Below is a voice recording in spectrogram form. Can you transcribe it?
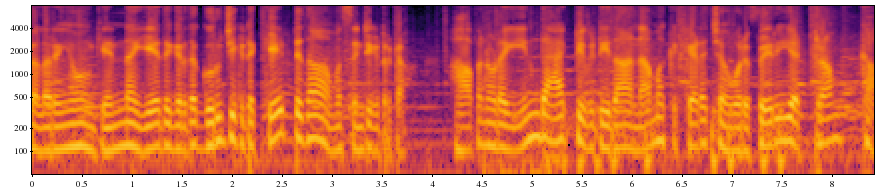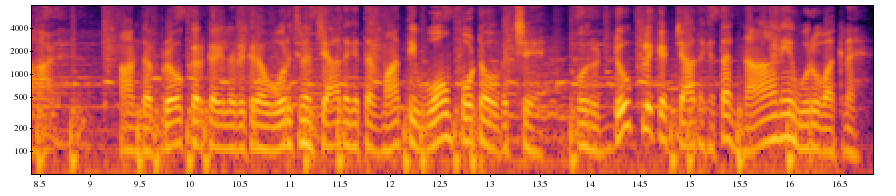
கலரையும் என்ன ஏதுங்கிறத குருஜி கிட்ட கேட்டு தான் அவன் செஞ்சுக்கிட்டு இருக்கான். அவனோட இந்த ஆக்டிவிட்டி தான் நமக்கு கிடைச்ச ஒரு பெரிய ட்ரம்ப் கார்டு அந்த புரோக்கர் கையில் இருக்கிற ஒரிஜினல் ஜாதகத்தை மாற்றி ஓம் ஃபோட்டோவை வச்சு ஒரு டூப்ளிகேட் ஜாதகத்தை நானே உருவாக்குனேன்.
